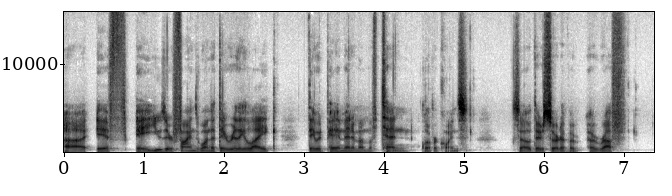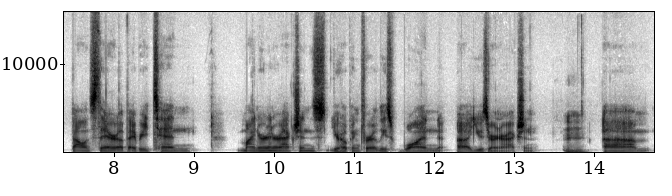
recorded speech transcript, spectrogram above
Uh, if a user finds one that they really like, they would pay a minimum of 10 clover coins. So, there's sort of a, a rough balance there of every 10 miner interactions, you're hoping for at least one uh, user interaction. Um,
